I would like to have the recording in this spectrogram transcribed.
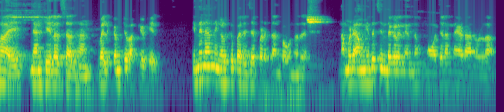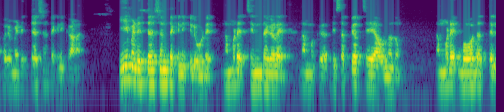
ഹായ് ഞാൻ healer Shajahan. Welcome to Acu ഇന്ന് ഞാൻ നിങ്ങൾക്ക് പരിചയപ്പെടുത്താൻ പോകുന്നത് നമ്മുടെ അമിത ചിന്തകളിൽ നിന്നും മോചനം നേടാനുള്ള ഒരു മെഡിറ്റേഷൻ ടെക്നിക്കാണ് ഈ മെഡിറ്റേഷൻ ടെക്നിക്കിലൂടെ നമ്മുടെ ചിന്തകളെ നമുക്ക് ഡിസപ്പിയർ ചെയ്യാവുന്നതും നമ്മുടെ ബോധത്തിൽ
